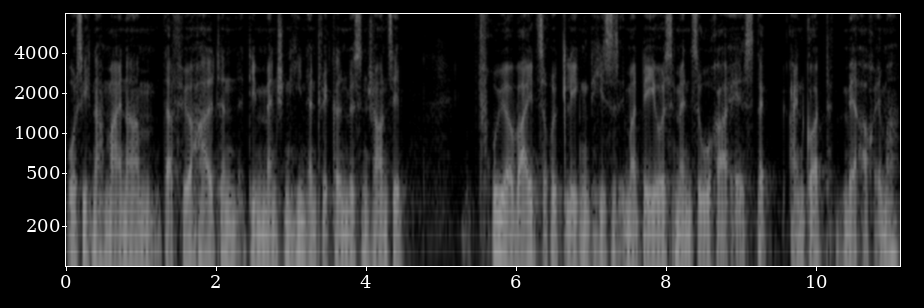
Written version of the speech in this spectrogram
wo sich nach meinem Dafürhalten die Menschen hinentwickeln müssen. Schauen Sie, früher weit zurückliegend hieß es immer Deus mensura est. Ein Gott, wer auch immer,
